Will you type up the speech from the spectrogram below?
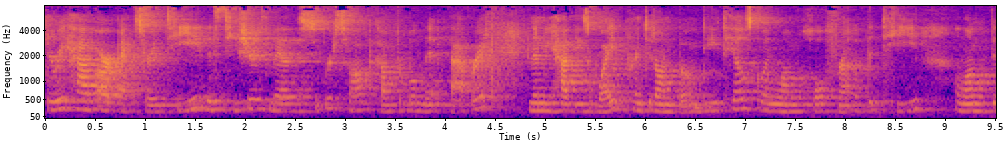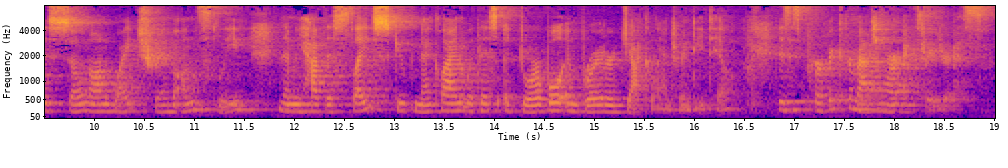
Here we have our x-ray tee. This t-shirt is made out of super soft, comfortable knit fabric. And then we have these white printed on bone details going along the whole front of the tee, along with this sewn on white trim on the sleeve. And then we have this slight scoop neckline with this adorable embroidered jack-o'-lantern detail. This is perfect for matching our x-ray dress.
